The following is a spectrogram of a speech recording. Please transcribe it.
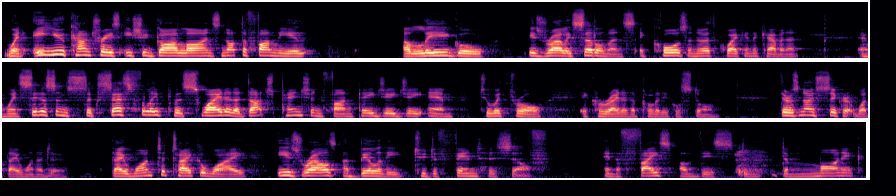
When EU countries issued guidelines not to fund the illegal Israeli settlements, it caused an earthquake in the cabinet. And when citizens successfully persuaded a Dutch pension fund, PGGM, to withdraw, it created a political storm. There is no secret what they want to do. They want to take away Israel's ability to defend herself in the face of this de- demonic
